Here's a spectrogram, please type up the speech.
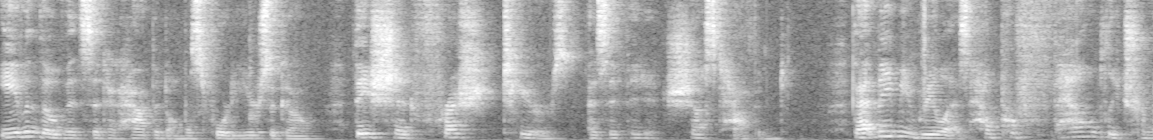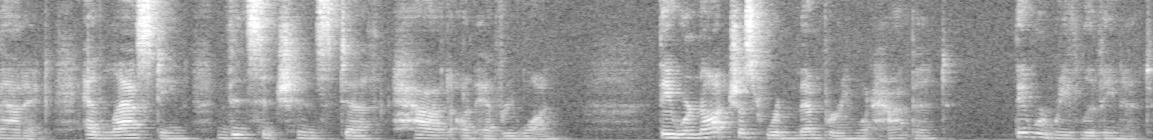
Even though Vincent had happened almost 40 years ago, they shed fresh tears as if it had just happened. That made me realize how profoundly traumatic and lasting Vincent Chin's death had on everyone. They were not just remembering what happened, they were reliving it.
